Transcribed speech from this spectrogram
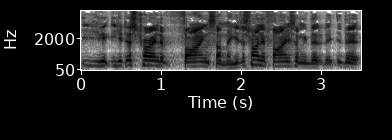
you, you're just trying to find something. You're just trying to find something that that.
